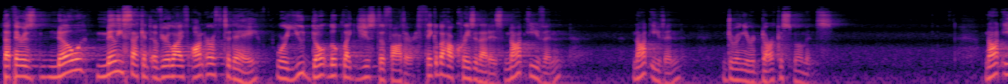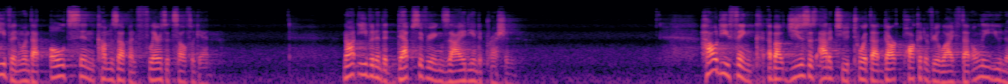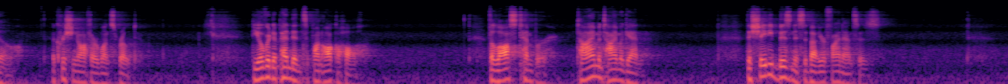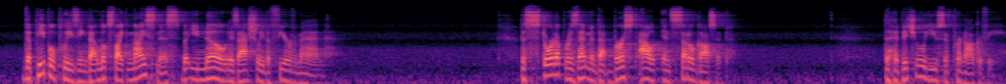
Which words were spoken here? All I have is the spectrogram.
that there is no millisecond of your life on earth today where you don't look like Jesus the Father. Think about how crazy that is. Not even, not even during your darkest moments. Not even when that old sin comes up and flares itself again. Not even in the depths of your anxiety and depression. How do you think about Jesus' attitude toward that dark pocket of your life that only you know? A Christian author once wrote the overdependence upon alcohol, the lost temper, time and time again, the shady business about your finances, the people pleasing that looks like niceness, but you know is actually the fear of man. The stored up resentment that bursts out in subtle gossip. The habitual use of pornography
